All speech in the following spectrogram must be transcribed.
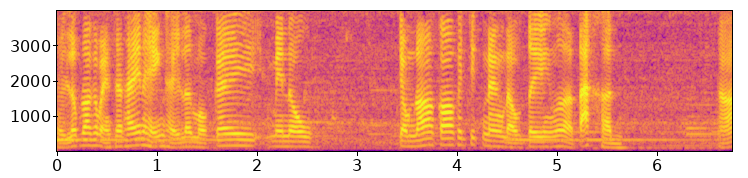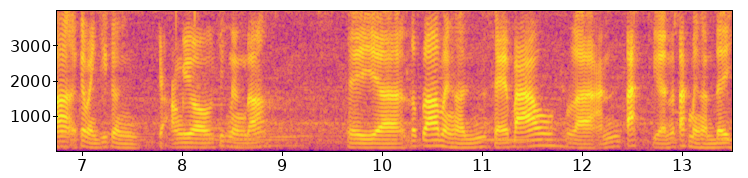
Thì lúc đó các bạn sẽ thấy nó hiển thị lên một cái menu. Trong đó có cái chức năng đầu tiên đó là tắt hình. Đó các bạn chỉ cần chọn vô chức năng đó. Thì à, lúc đó màn hình sẽ báo là ảnh tắt rồi nó tắt màn hình đi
